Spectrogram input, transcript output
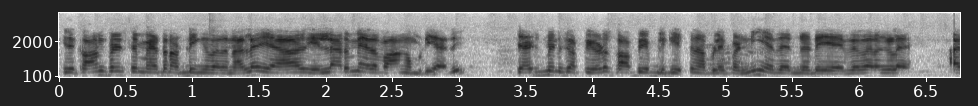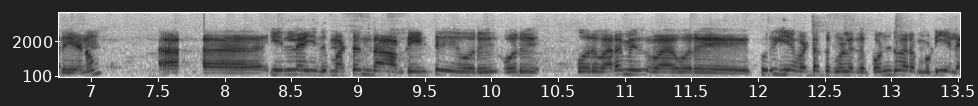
இது கான்ஃபிடன்ஸ் மேட்டர் அப்படிங்கறதுனால யார் எல்லாருமே அதை வாங்க முடியாது. ஜட்மெண்ட் காப்பியோட காப்பி அப்ளிகேஷன் அப்ளை பண்ணி அதனுடைய விவரங்களை அறியணும். ஆஹ் இல்ல இது மட்டும்தான் அப்படின்ட்டு ஒரு ஒரு ஒரு வரமி வ- ஒரு குறுகிய வட்டத்துக்குள்ள இதை கொண்டு வர முடியல.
